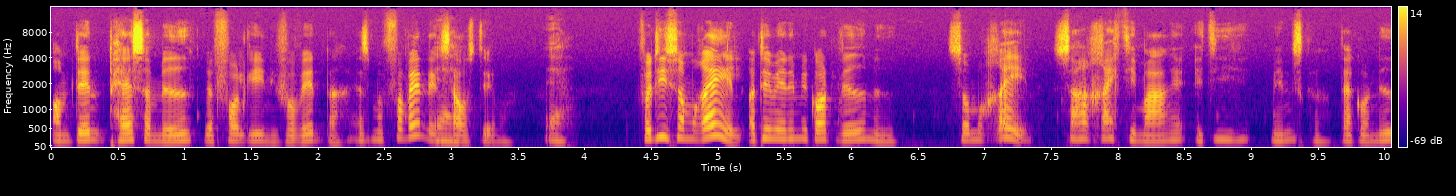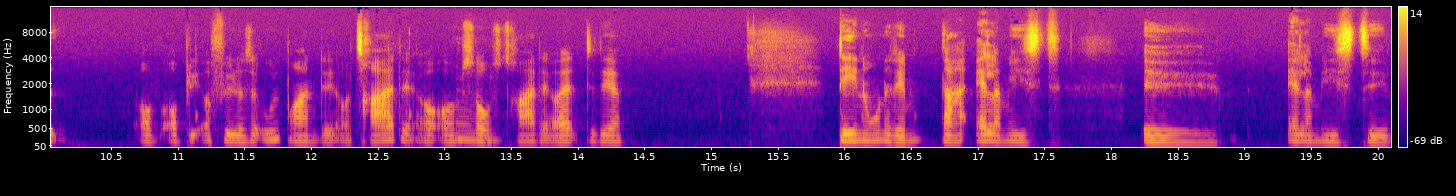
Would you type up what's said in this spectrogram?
om den passer med, hvad folk egentlig forventer. Altså man forventningsafstemmer. ja, Fordi som regel, og det vil jeg nemlig godt ved med, som regel, så er rigtig mange af de mennesker, der går ned og, og, bliver, og føler sig udbrændte og trætte og omsorgstrætte og alt det der, det er nogle af dem, der er allermest, øh, allermest øh,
